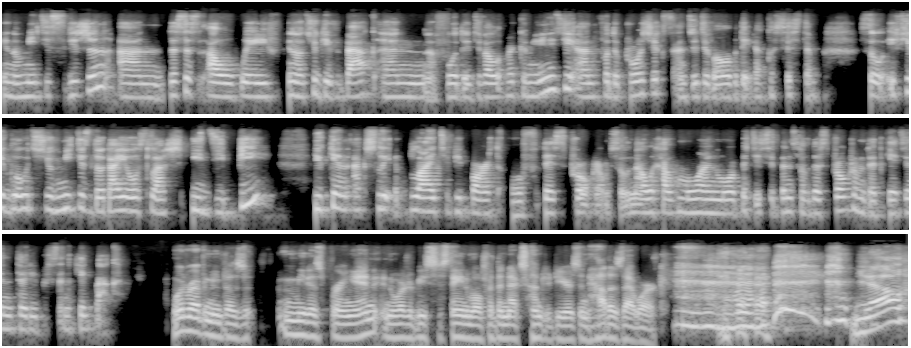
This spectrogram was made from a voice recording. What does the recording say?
you know, Metis vision, and this is our way, you know, to give back and for the developer community and for the projects and to develop the ecosystem. So if you go to metis.io/edp you can actually apply to be part of this program. So now we have more and more participants of this program that get in 30% kickback. What revenue does Metis bring in in order to be sustainable for the next 100 years, and how does that work? no?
